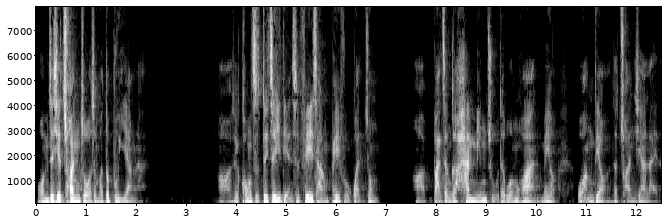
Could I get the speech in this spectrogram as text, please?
我们这些穿着什么都不一样了。哦，所以孔子对这一点是非常佩服管仲，啊，把整个汉民族的文化没有亡掉的传下来了。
